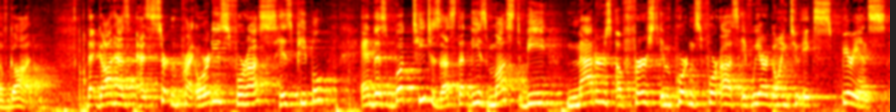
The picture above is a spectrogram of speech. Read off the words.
of God. That God has, has certain priorities for us, His people, and this book teaches us that these must be matters of first importance for us if we are going to experience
